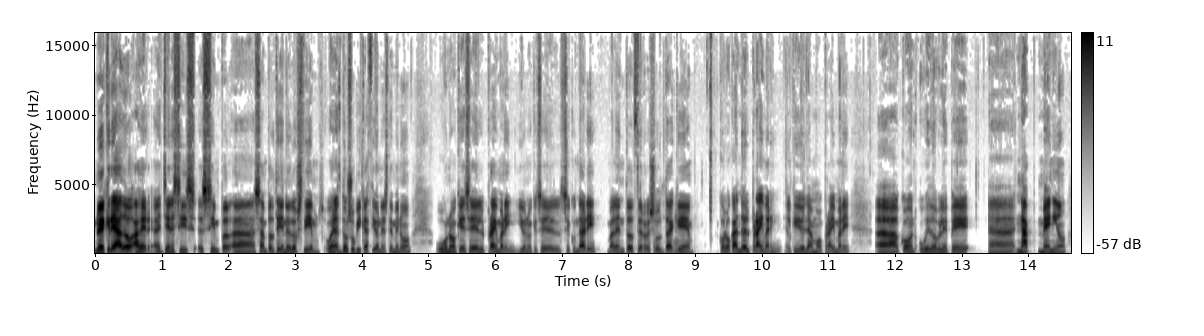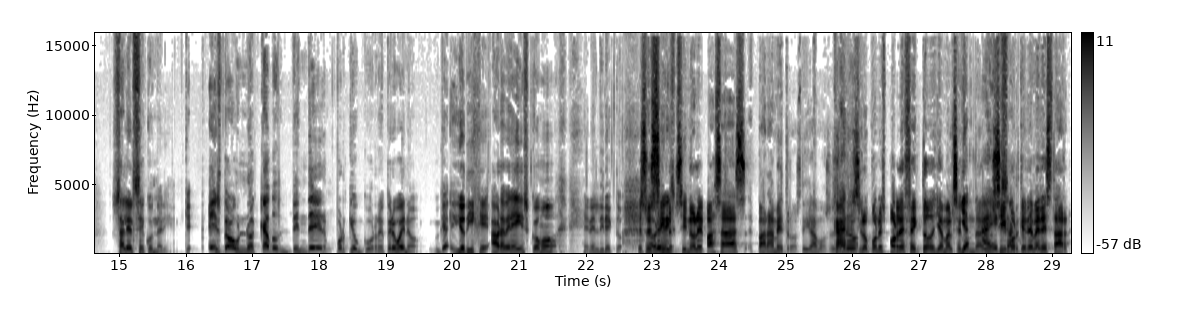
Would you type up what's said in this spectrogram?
No he creado, a ver, uh, Genesis Simple, uh, Sample tiene dos themes, bueno, dos ubicaciones de menú, uno que es el primary y uno que es el secondary, ¿vale? Entonces resulta que colocando el primary, el que yo llamo primary, ah, con WP uh, Menu, sale el secondary. Que esto aún no acabo de entender por qué ocurre. Pero bueno, yo dije, ahora veréis cómo en el directo. Eso es si, no le pasas parámetros, digamos. claro. si lo pones por defecto, llama al secundario. Ah, sí, porque debe de estar,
